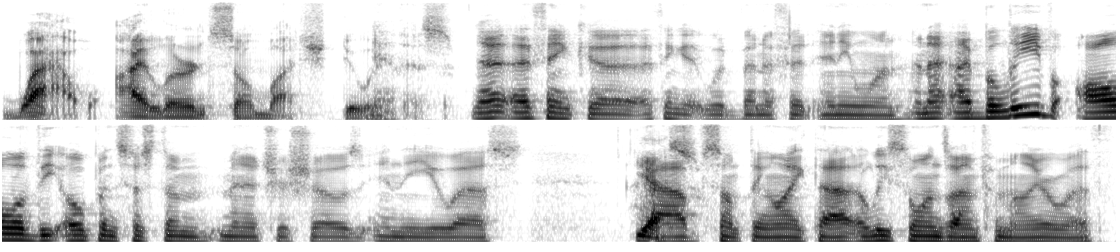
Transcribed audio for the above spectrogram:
wow, I learned so much doing this." I, I think uh, I think it would benefit anyone, and I, I believe all of the open system miniature shows in the U.S. Yes. have something like that. At least the ones I'm familiar with.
